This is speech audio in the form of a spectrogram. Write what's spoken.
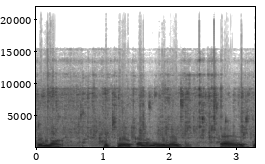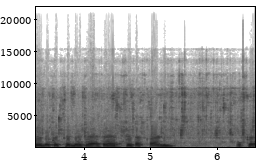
തിന്നോളും. കുട്ടികൾക്കാണ് മെയിനായിട്ട് ക്യാരറ്റ് ഇതൊക്കെ ചെല്ലുക ക്യാരറ്റ് തക്കാളി ഒക്കെ.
